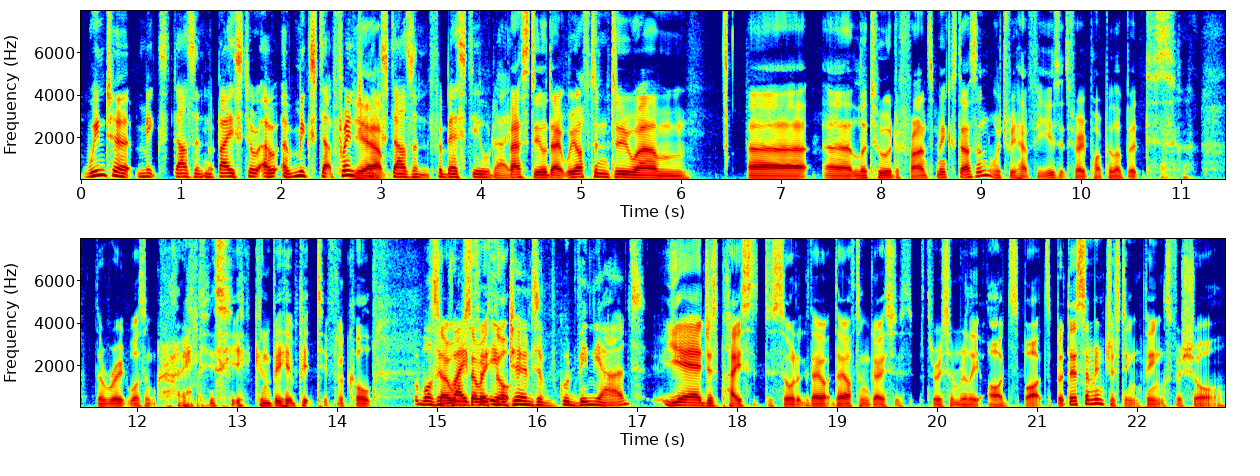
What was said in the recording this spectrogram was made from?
winter mixed dozen based a, a mixed French yep. mixed dozen for Bastille Day. Bastille Day. We often do um, uh, uh, Latour de France mixed dozen, which we have for years. It's very popular, but the route wasn't great this year. It can be a bit difficult. It wasn't so, great so for, thought, in terms of good vineyards. Yeah, just places to sort of. They, they often go through some really odd spots, but there's some interesting things for sure.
